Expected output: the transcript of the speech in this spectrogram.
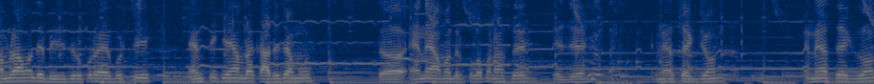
আমরা আমাদের ব্রিজের উপরে হয়ে পড়ছি। এন থেকে আমরা কাজে যাব তো এনে আমাদের পোলাপান আছে, এই যে এনে আছে একজন, এনে আছে একজন।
